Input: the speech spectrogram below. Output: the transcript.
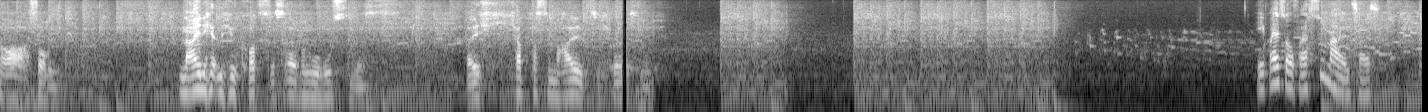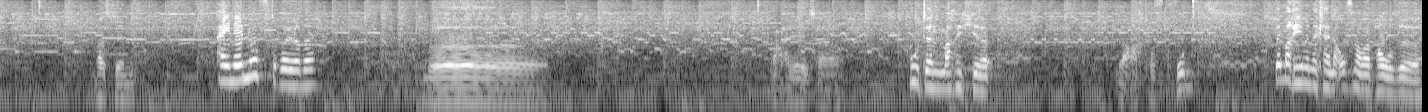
Oh, sorry. Nein, ich habe nicht gekotzt, das ist einfach nur Husten. Das, weil ich, ich habe was im Hals, ich weiß nicht. Ich weiß auch, was du im Hals hast. Was denn? Eine Luftröhre. Bäh. Alter. Gut, dann mache ich hier... Ja, 8000 Kronen. Dann mache ich hier eine kleine Aufnahmepause.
